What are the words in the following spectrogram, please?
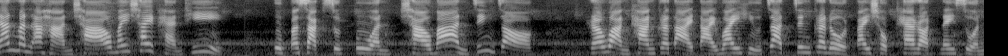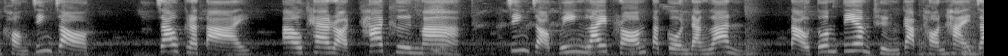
นั่นมันอาหารเช้าไม่ใช่แผนที่ อุปสรรคสุดป่วน ชาวบ้านจิ้งจอก ระหว่างทางกระต่ายตายไวหิวจัดจึงกระโดดไปฉกแครอทในสวนของจิ้งจอก เจ้ากระต่าย เอาแครอทข้าคืนมา จิ้งจอกวิ่งไล่พร้อมตะโกนดังลั่น เต่าต้วมเตี้ยมถึงกับถอนหายใจ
